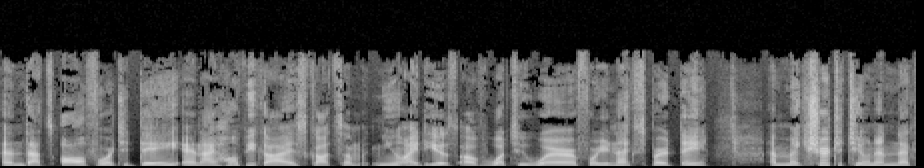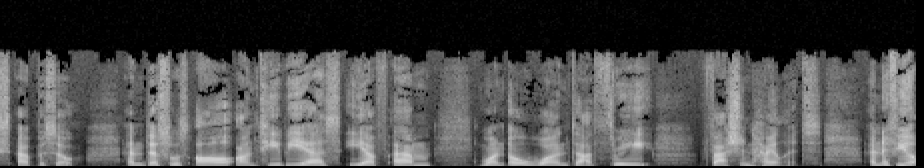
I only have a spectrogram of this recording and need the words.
And that's all for today. And I hope you guys got some new ideas of what to wear for your next birthday. And make sure to tune in next episode. And this was all on TBS EFM 101.3 Fashion Highlights. And if you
